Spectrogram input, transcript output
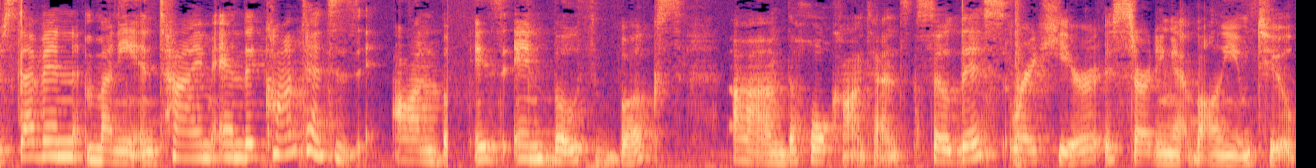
seven, money and time. And the content is on is in both books. Um, the whole contents. So this right here is starting at volume two.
